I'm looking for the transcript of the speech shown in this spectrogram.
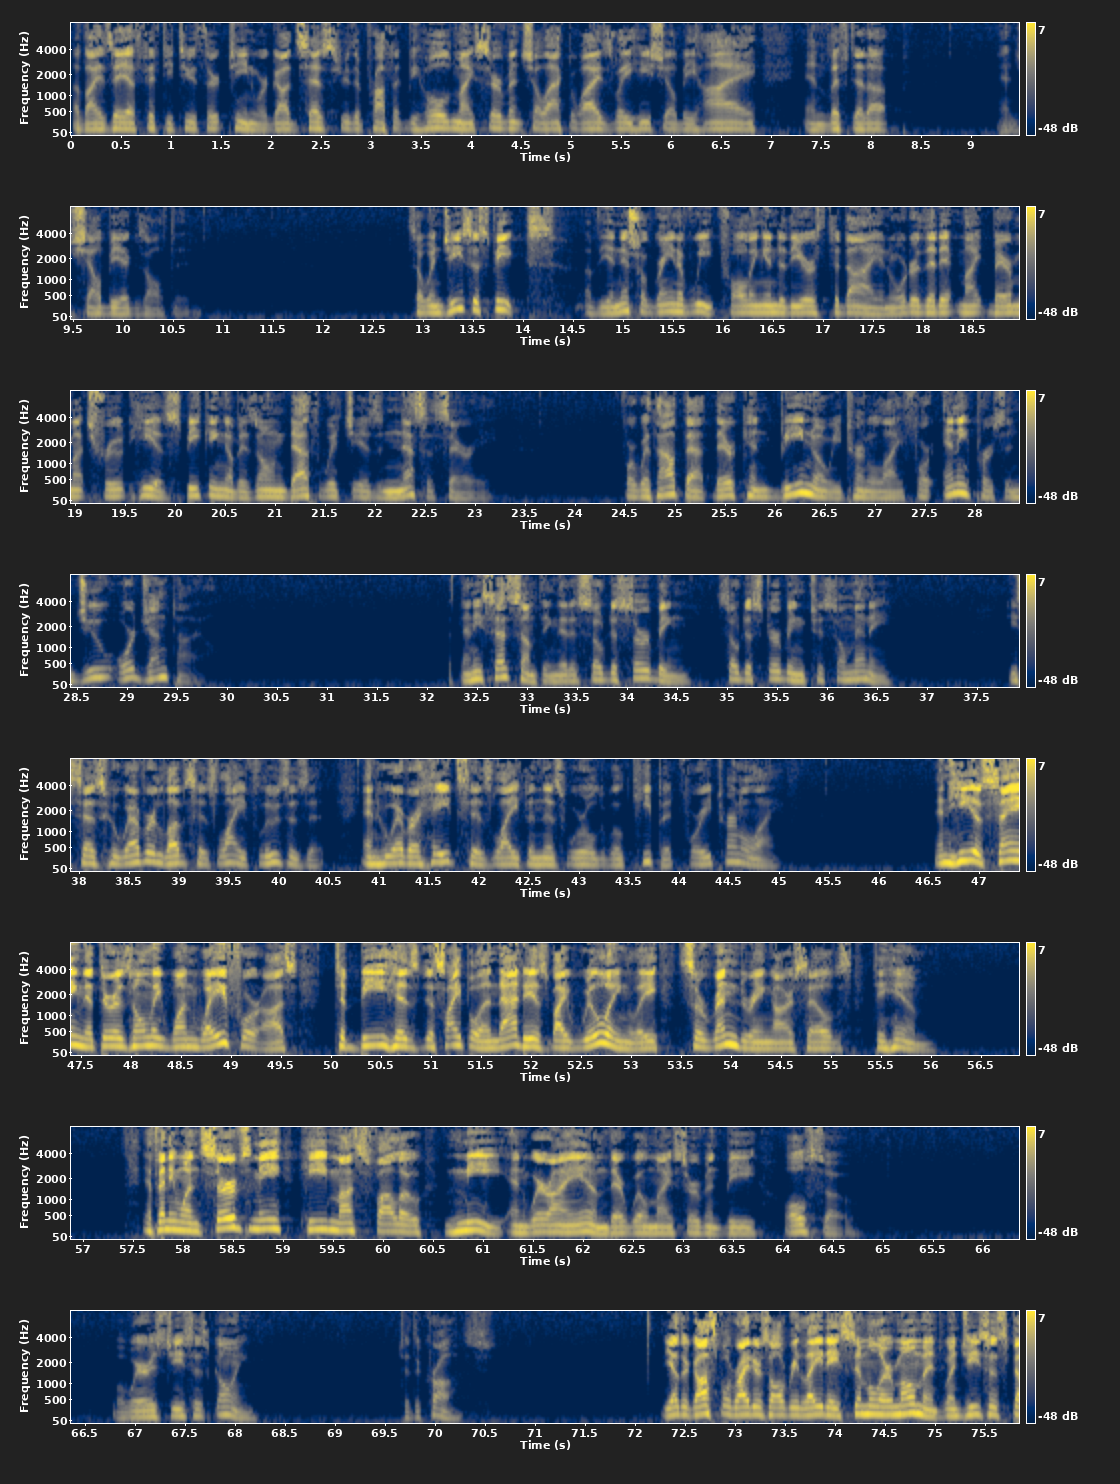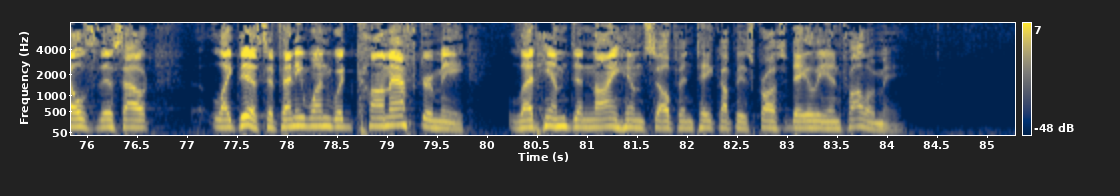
of Isaiah 52:13 where God says through the prophet behold my servant shall act wisely he shall be high and lifted up and shall be exalted so when Jesus speaks of the initial grain of wheat falling into the earth to die in order that it might bear much fruit, he is speaking of his own death which is necessary. For without that there can be no eternal life for any person, Jew or Gentile. But then he says something that is so disturbing, so disturbing to so many. He says, whoever loves his life loses it and whoever hates his life in this world will keep it for eternal life. And he is saying that there is only one way for us to be his disciple, and that is by willingly surrendering ourselves to him. If anyone serves me, he must follow me, and where I am, there will my servant be also. Well, where is Jesus going? To the cross. The other gospel writers all relate a similar moment when Jesus spells this out like this, if anyone would come after me, let him deny himself and take up his cross daily and follow me.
